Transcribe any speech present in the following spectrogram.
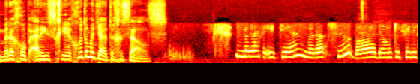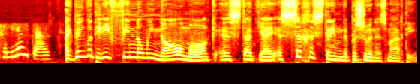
Middag op RSG. Goed om met jou te gesels. Middag Etienne, middag Sue, baie dankie vir die geleentheid. Ek dink wat hierdie fenomenaal maak is dat jy 'n siggestremde persoon is, Martie.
